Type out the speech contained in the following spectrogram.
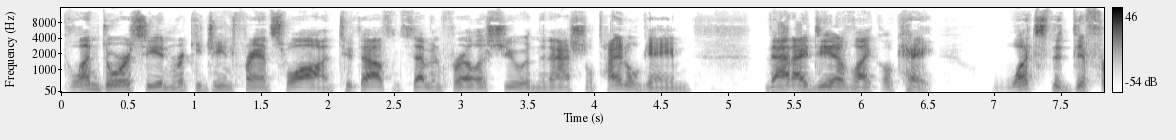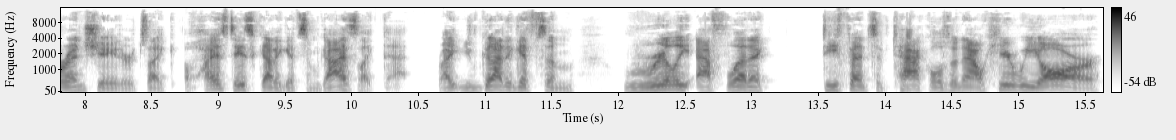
Glenn Dorsey and Ricky Jean Francois in 2007 for LSU in the national title game. That idea of like, okay, what's the differentiator? It's like Ohio State's got to get some guys like that, right? You've got to get some really athletic defensive tackles. And now here we are,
